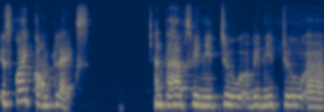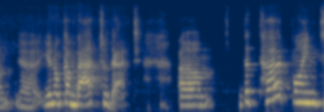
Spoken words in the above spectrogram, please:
is quite complex and perhaps we need to we need to um, uh, you know come back to that um, the third point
